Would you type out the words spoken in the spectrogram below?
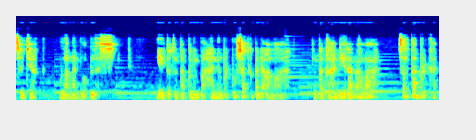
sejak Ulangan 12, yaitu tentang penyembahan yang berpusat kepada Allah, tentang kehadiran Allah, serta berkat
